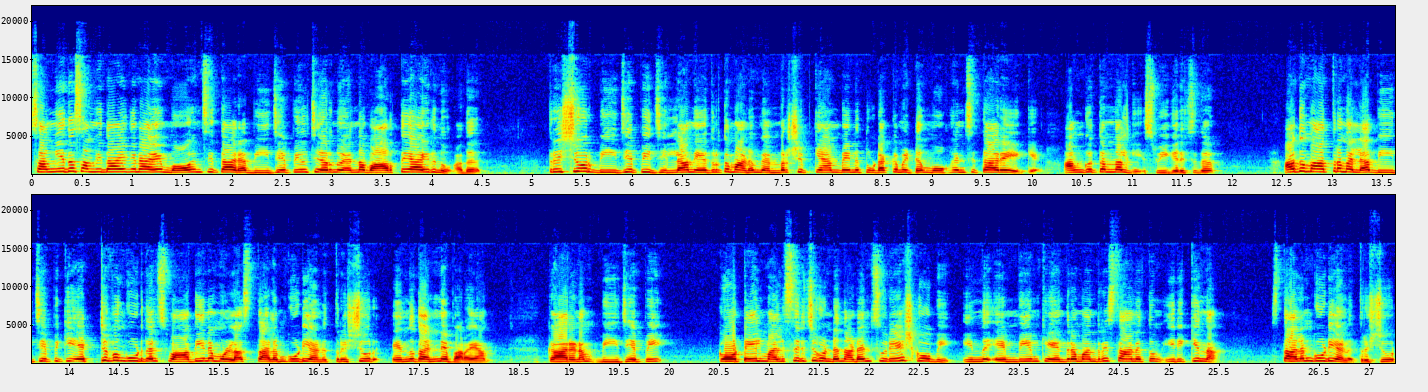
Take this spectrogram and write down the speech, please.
സംഗീത സംവിധായകനായ മോഹൻ സിത്താര ബി ജെ പിയിൽ ചേർന്നു എന്ന വാർത്തയായിരുന്നു അത്. തൃശൂർ ബി ജെ പി ജില്ലാ നേതൃത്വമാണ് മെമ്പർഷിപ്പ് ക്യാമ്പയിന് തുടക്കമിട്ട് മോഹൻ സിത്താരയ്ക്ക് അംഗത്വം നൽകി സ്വീകരിച്ചത്. അതുമാത്രമല്ല ബി ജെ പിക്ക് ഏറ്റവും കൂടുതൽ സ്വാധീനമുള്ള സ്ഥലം കൂടിയാണ് തൃശൂർ എന്ന് തന്നെ പറയാം. കാരണം ബി ജെ പി കോട്ടയിൽ മത്സരിച്ചുകൊണ്ട് നടൻ സുരേഷ് ഗോപി ഇന്ന് എം പിയും കേന്ദ്രമന്ത്രി സ്ഥാനത്തും ഇരിക്കുന്ന സ്ഥലം കൂടിയാണ് തൃശൂർ.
